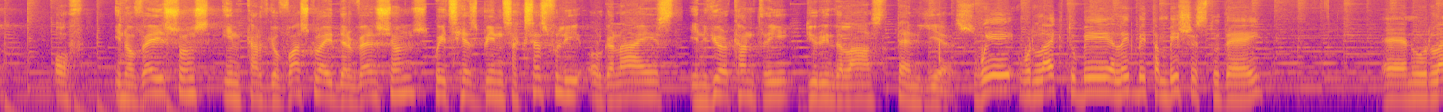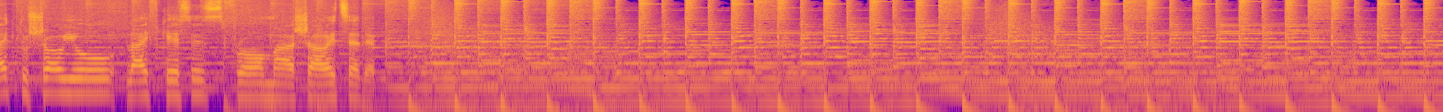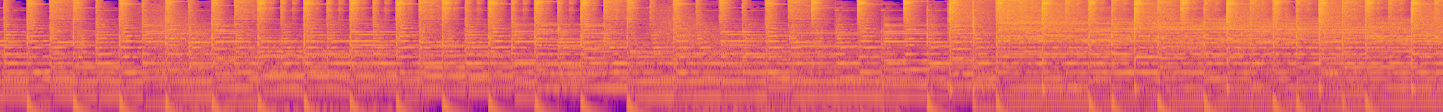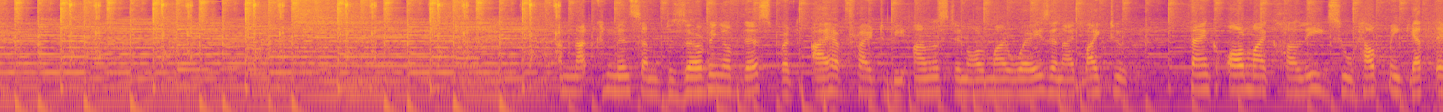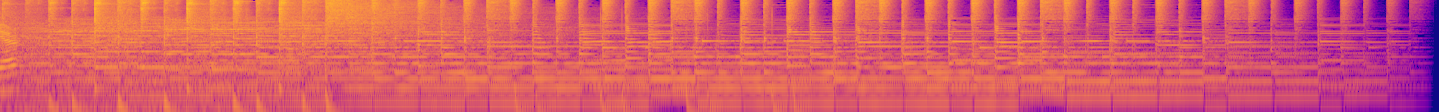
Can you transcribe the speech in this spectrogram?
of Innovations in Cardiovascular Interventions, which has been successfully organized in your country during the last 10 years. We would like to be a little bit ambitious today and we would like to show you live cases from uh, Shaarei Tzedek. Not convinced I'm deserving of this, but I have tried to be honest in all my ways, and I'd like to thank all my colleagues who helped me get there.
